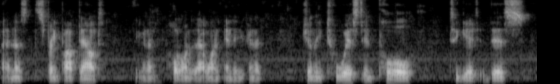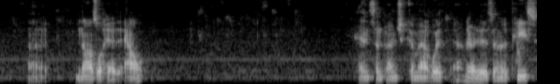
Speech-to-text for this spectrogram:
Uh, notice the spring popped out. You're going to hold on to that one and then you're kind of gently twist and pull to get this uh, nozzle head out. and sometimes you come out with, oh, there it is, another piece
